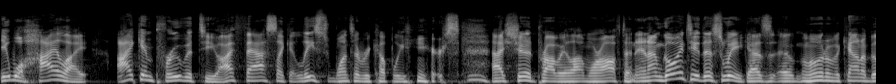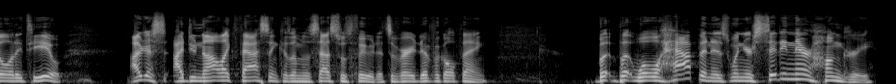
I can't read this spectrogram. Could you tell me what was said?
It will highlight, I can prove it to you. I fast like at least once every couple of years. I should probably a lot more often. And I'm going to this week as a moment of accountability to you. I just, I do not like fasting because I'm obsessed with food. It's a very difficult thing. But, but what will happen is when you're sitting there hungry,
